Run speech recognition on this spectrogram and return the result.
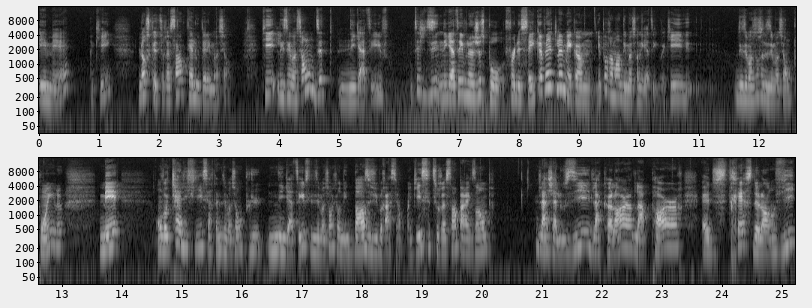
émets, OK, lorsque tu ressens telle ou telle émotion. Puis les émotions dites négatives, tu sais, je dis négatives là, juste pour for the sake of it, là, mais comme, il n'y a pas vraiment d'émotions négatives, OK? Des émotions, c'est des émotions, point, là. Mais on va qualifier certaines émotions plus négatives. C'est des émotions qui ont des bases vibrations. OK? Si tu ressens, par exemple, de la jalousie, de la colère, de la peur, euh, du stress, de l'envie,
